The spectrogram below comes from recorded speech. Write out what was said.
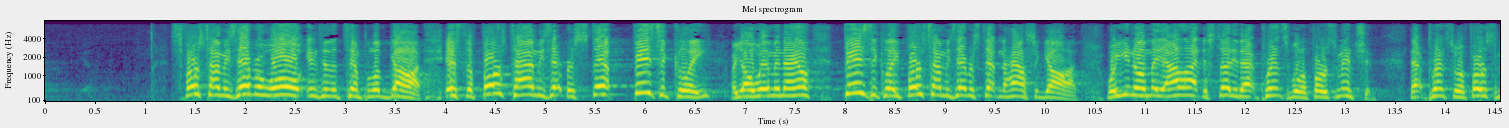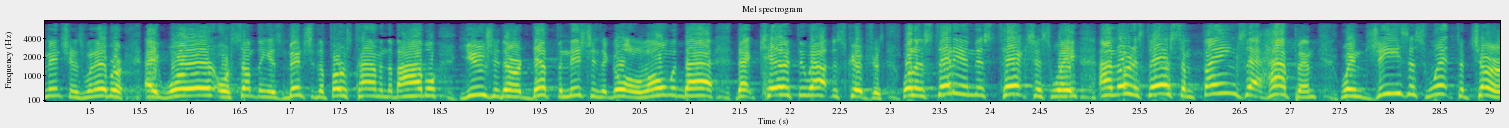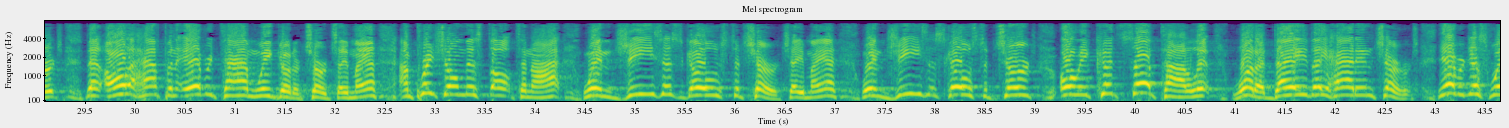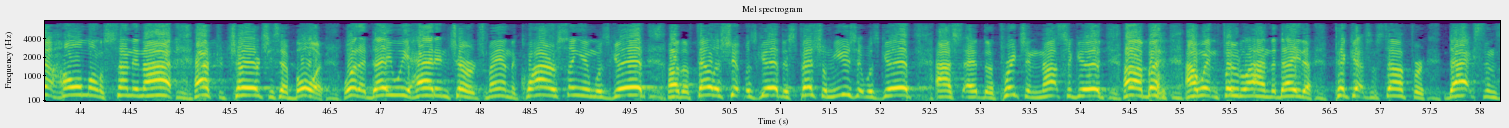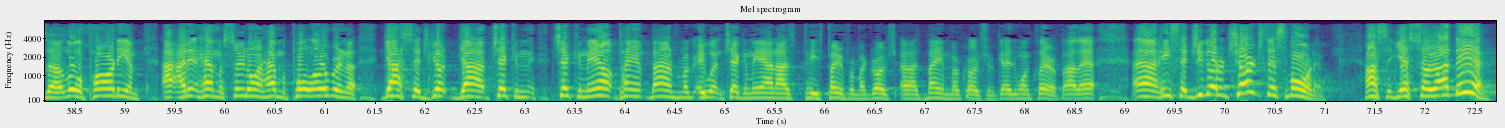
It's the first time he's ever walked into the temple of God. It's the first time he's ever stepped physically. Are y'all with me now? Physically, first time he's ever stepped in the house of God. Well, you know me, I like to study that principle of first mention. That principle of first mention is whenever a word or something is mentioned the first time in the Bible, usually there are definitions that go along with that that carry throughout the scriptures. Well, in studying this text this week, I noticed there are some things that happen when Jesus went to church that ought to happen every time we go to church. Amen. I'm preaching on this thought tonight. When Jesus goes to church. Amen. When Jesus goes to church, or we could subtitle it, What a Day They Had in Church. You ever just went home on a Sunday night after church. He said, Boy, what a day we had in church, man. The choir singing was good. Uh, the fellowship was good. The special music was good. I, uh, the preaching not so good. Uh, but I went in food line today to pick up some stuff for Daxton's uh, little party, and I, I didn't have my suit on. I had my pullover, and the guy said, "Go, guy checking me, checking me out, paying, buying for my." He wasn't checking me out. I was he's paying for my grocery. I was buying my grocery. Okay, I want clarify that. Uh, he said, "You go to church this morning?" I said, "Yes, sir, I did."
